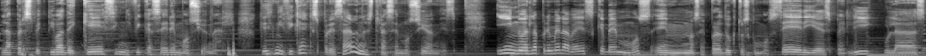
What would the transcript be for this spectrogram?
la perspectiva de qué significa ser emocional, qué significa expresar nuestras emociones. Y no es la primera vez que vemos en, no sé, productos como series, películas,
